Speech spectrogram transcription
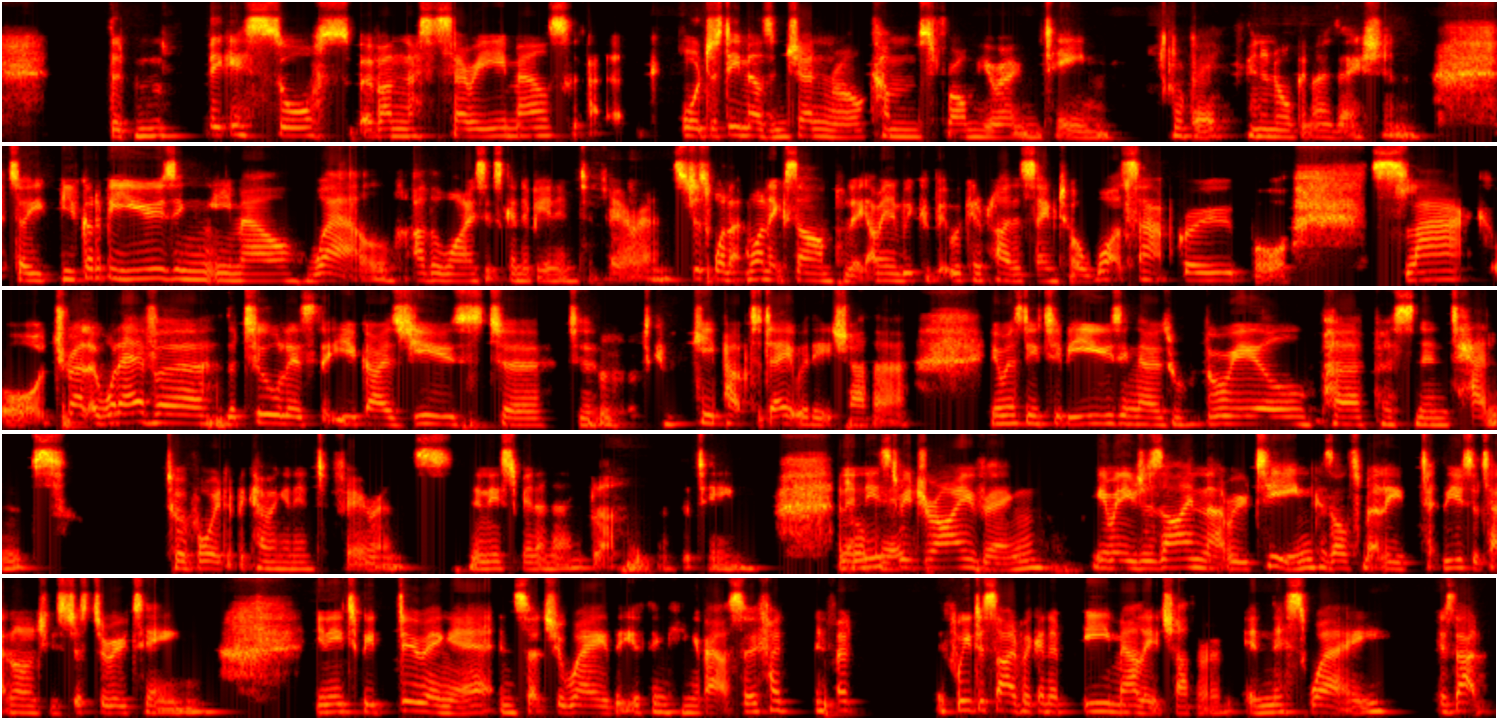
the biggest source of unnecessary emails uh, or just emails in general comes from your own team okay. in an organization. So you, have got to be using email well otherwise it's going to be an interference. Just one one example i mean we could we could apply the same to a whatsapp group or slack or trello whatever the tool is that you guys use to to, mm-hmm. to keep up to date with each other. You always need to be using those with real purpose and intent to avoid it becoming an interference. It needs to be an enabler of the team. And it okay. needs to be driving, you know, when you design that routine, because ultimately te- the use of technology is just a routine, you need to be doing it in such a way that you're thinking about. So if I, if I, if we decide we're going to email each other in this way, is that,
